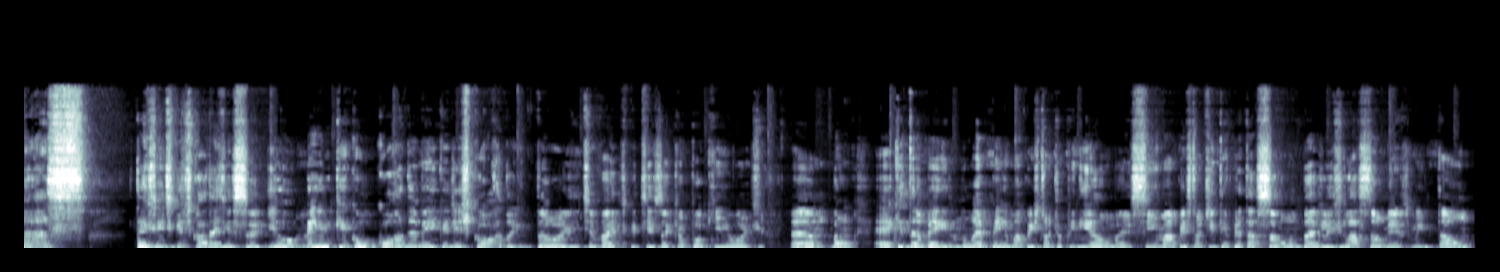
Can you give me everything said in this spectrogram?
Mas tem gente que discorda disso. E eu meio que concordo e meio que discordo. Então a gente vai discutir isso aqui um pouquinho hoje. Um, bom, é que também não é bem uma questão de opinião, mas sim uma questão de interpretação da legislação mesmo. Então,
